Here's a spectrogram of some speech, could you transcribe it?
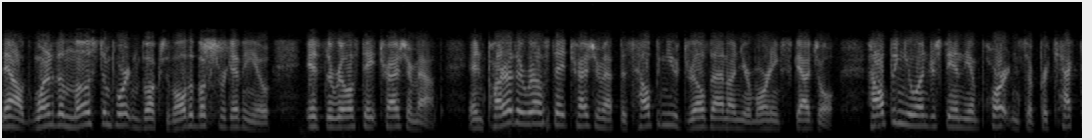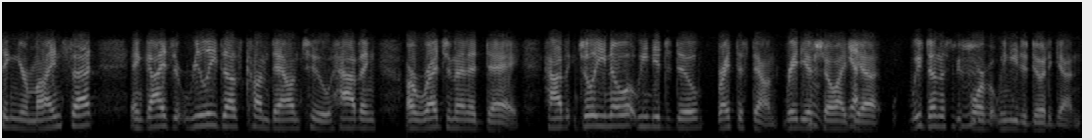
Now, one of the most important books of all the books we're giving you is the Real Estate Treasure Map. And part of the Real Estate Treasure Map is helping you drill down on your morning schedule, helping you understand the importance of protecting your mindset. And guys, it really does come down to having a regimented day. Having Julie, you know what we need to do? Write this down. Radio Hmm, show yes. idea. We've done this Mhm. before, but we need to do it again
